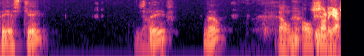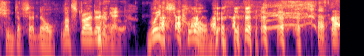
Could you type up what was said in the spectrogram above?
PSG? No. Steve? No? no oh sorry i shouldn't have said no let's try that again which club That's the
